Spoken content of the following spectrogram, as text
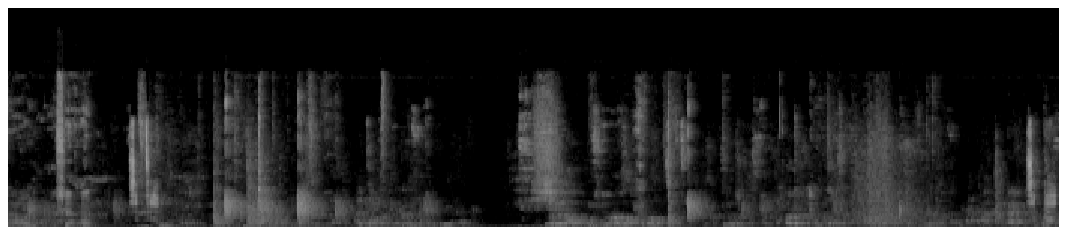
아, 샷. 십칠, 십팔,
